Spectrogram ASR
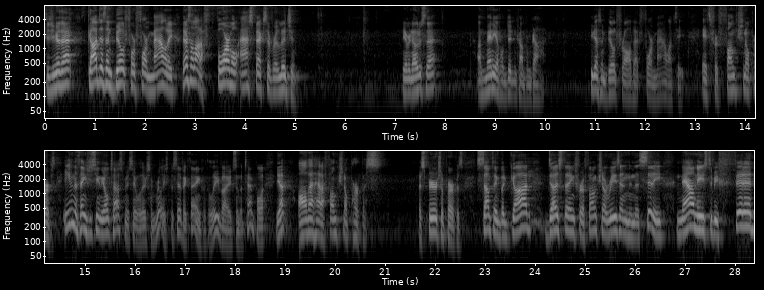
Did you hear that? God doesn't build for formality. There's a lot of formal aspects of religion. You ever notice that? Uh, many of them didn't come from God. He doesn't build for all that formality. It's for functional purpose. Even the things you see in the Old Testament, you say, well, there's some really specific things with the Levites and the temple. Yep, all that had a functional purpose, a spiritual purpose, something. But God does things for a functional reason, and the city now needs to be fitted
